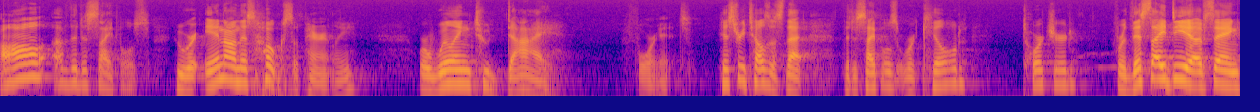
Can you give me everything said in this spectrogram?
All of the disciples who were in on this hoax, apparently, were willing to die for it. History tells us that the disciples were killed, tortured for this idea of saying,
